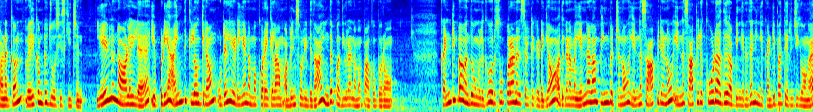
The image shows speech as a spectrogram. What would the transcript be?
வணக்கம். வெல்கம் டு ஜோசிஸ் கிச்சன் ஏழு நாளையில் எப்படி ஐந்து கிலோகிராம் உடல் எடையை நம்ம குறைக்கலாம் அப்படின்னு சொல்லிட்டு தான் இந்த பதிவில் நம்ம பார்க்க போகிறோம் கண்டிப்பாக வந்து உங்களுக்கு ஒரு சூப்பரான ரிசல்ட்டு கிடைக்கும். அதுக்கு நம்ம என்னெல்லாம் பின்பற்றணும் என்ன சாப்பிடணும் என்ன சாப்பிடக்கூடாது அப்படிங்கிறத நீங்கள் கண்டிப்பாக தெரிஞ்சுக்கோங்க.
